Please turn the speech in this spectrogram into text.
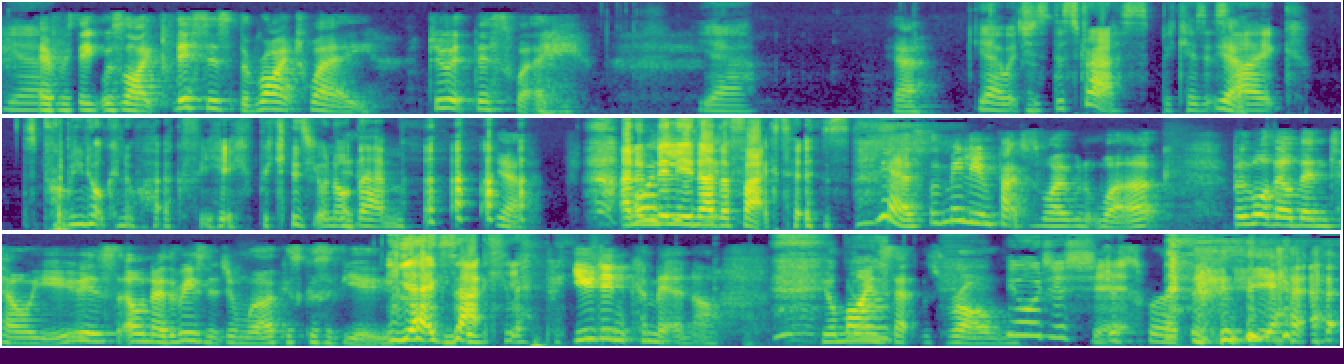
yeah, Everything was like, this is the right way. Do it this way. yeah, Yeah. yeah. Which is the stress because it's Yeah. like it's probably not going to work for you because you're not them, Yeah. and Oh, a million other factors. Yeah, a million factors why it wouldn't work. But what they'll then tell you is, oh no, the reason it didn't work is because of you. Yeah, exactly. You didn't commit enough. Your mindset was wrong. You're just You shit. just were yeah.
